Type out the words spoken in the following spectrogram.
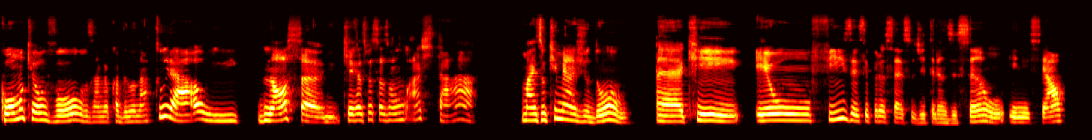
como que eu vou usar meu cabelo natural e nossa, que as pessoas vão achar. Mas o que me ajudou é que eu fiz esse processo de transição inicial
